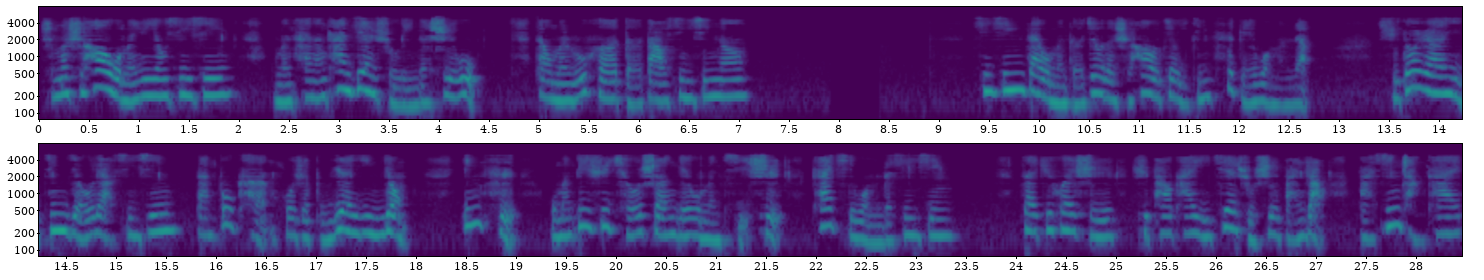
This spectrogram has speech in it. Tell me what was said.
什么时候我们运用信心，我们才能看见属灵的事物？但我们如何得到信心呢？信心在我们得救的时候就已经赐给我们了。许多人已经有了信心，但不肯或者不愿应用。因此，我们必须求神给我们启示，开启我们的信心。在聚会时，需抛开一切属世烦扰，把心敞开，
